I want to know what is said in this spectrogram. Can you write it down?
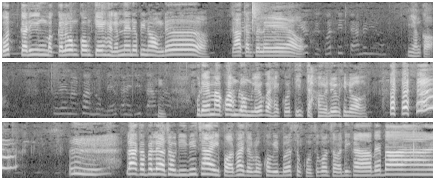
กดกระดิ่งบักกระโลงกงเกงให้น้ำแน่เด้อพี่น้องเด้อลากันไปแล้วเดี๋ยวคือกดติดตามด้วยพี่น้องอิหยังเกาะ ผู้ใดมาความรวดเร็วก็ให้ติดตามผู้ใดมาความลมเหลวก็ให้กดติดตามไปเด้อพี่น้อง ลากันไปแล้วโชคดีไม่ใช่ ปลอดภัยจากโรคโควิดเบิร์ดสุขุมสุขคนสวัสดีค่ะบ๊ายบาย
